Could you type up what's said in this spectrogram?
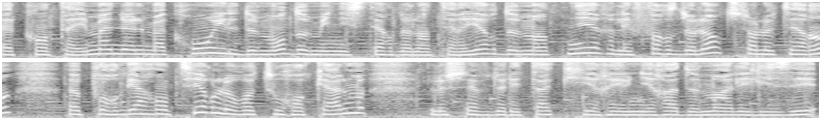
Euh, Quant à Emmanuel Macron, il demande au ministère de l'Intérieur de maintenir les forces de l'ordre sur le terrain euh, pour garantir le retour au calme. Le chef de l'État qui réunira demain à l'Élysée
